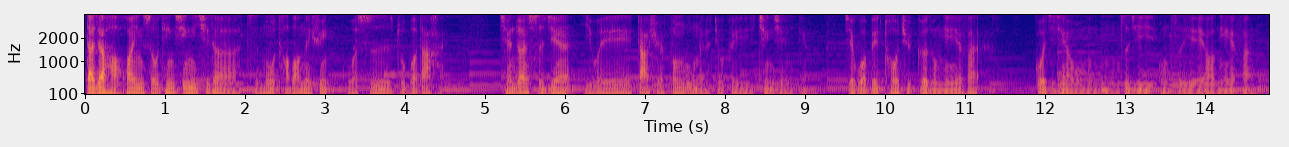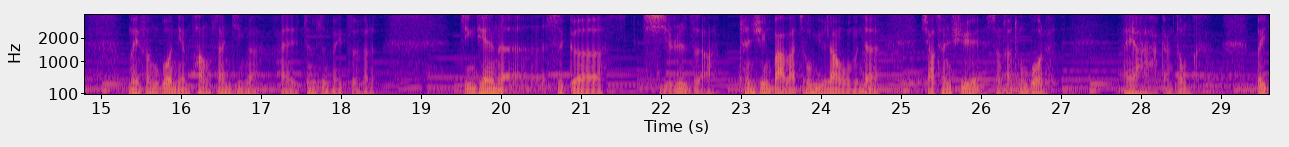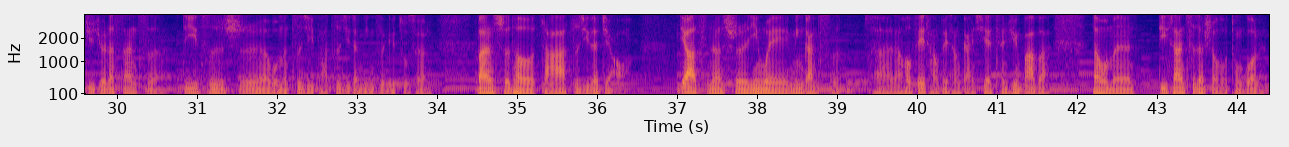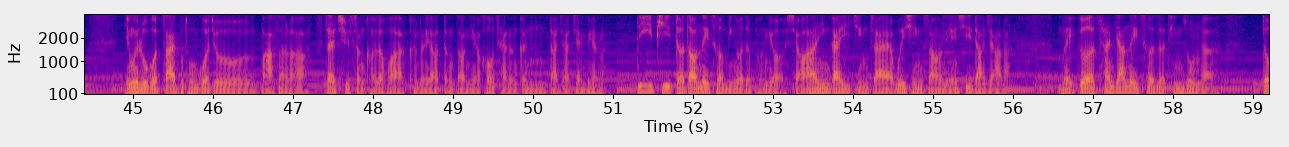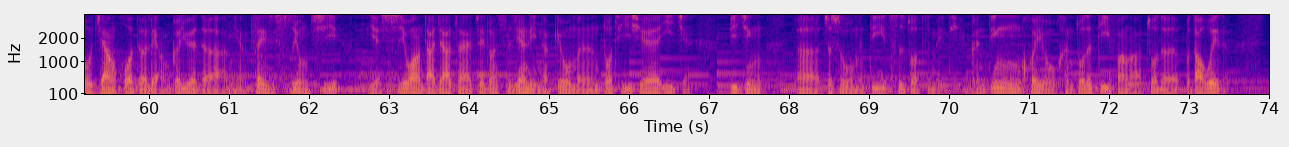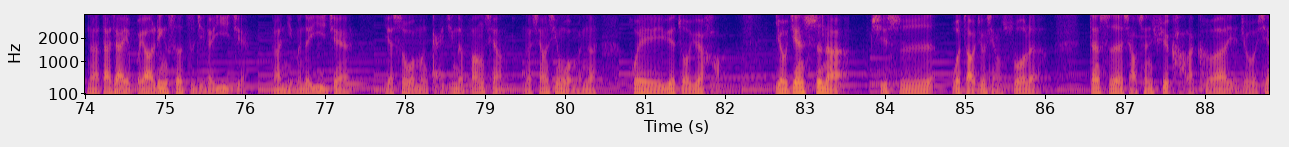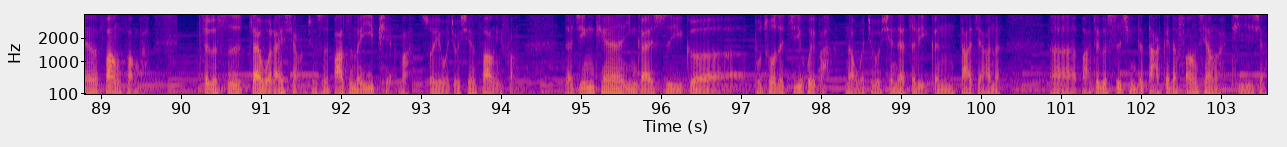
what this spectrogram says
大家好，欢迎收听新一期的子木淘宝内训，我是主播大海。前段时间以为大雪封路呢就可以清闲一点了，结果被拖去各种年夜饭。过几天我们自己公司也要年夜饭了，每逢过年胖三斤啊，还真是没辙了。今天呢是个喜日子啊，腾讯爸爸终于让我们的小程序审核通过了，哎呀，感动！被拒绝了三次，第一次是我们自己把自己的名字给注册了，搬石头砸自己的脚；第二次呢是因为敏感词，啊，然后非常非常感谢腾讯爸爸，让我们第三次的时候通过了。因为如果再不通过就麻烦了啊！再去审核的话，可能要等到年后才能跟大家见面了。第一批得到内测名额的朋友，小安应该已经在微信上联系大家了。每个参加内测的听众呢，都将获得两个月的免费试用期。也希望大家在这段时间里呢，给我们多提一些意见。毕竟，呃，这是我们第一次做自媒体，肯定会有很多的地方啊做的不到位的。那大家也不要吝啬自己的意见，啊你们的意见也是我们改进的方向。那相信我们呢，会越做越好。有件事呢，其实我早就想说了，但是小程序卡了壳，也就先放放吧。这个是在我来想，就是八字没一撇嘛，所以我就先放一放。那今天应该是一个不错的机会吧？那我就先在这里跟大家呢，呃，把这个事情的大概的方向啊提一下。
